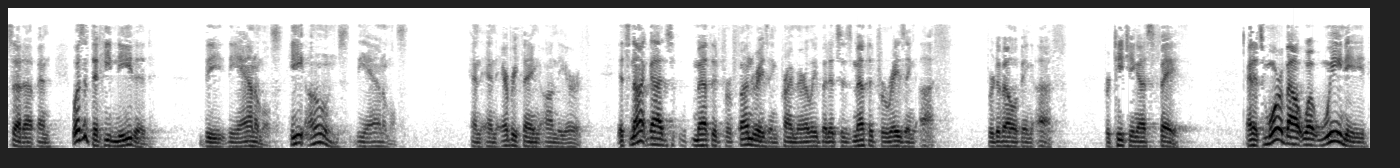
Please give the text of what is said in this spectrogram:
set up, and it wasn't that he needed the, the animals. He owns the animals and, and everything on the earth. It's not God's method for fundraising primarily, but it's His method for raising us, for developing us, for teaching us faith. And it's more about what we need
